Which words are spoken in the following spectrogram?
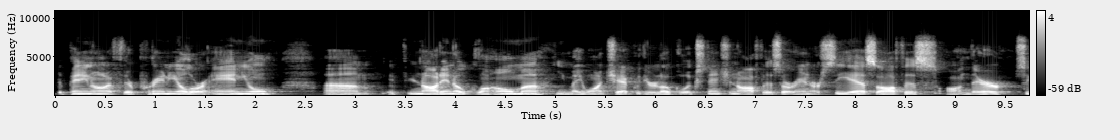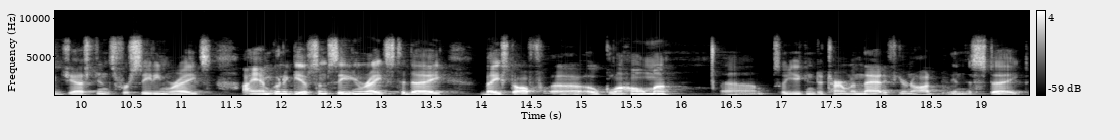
depending on if they're perennial or annual. Um, if you're not in Oklahoma, you may want to check with your local extension office or NRCS office on their suggestions for seeding rates. I am going to give some seeding rates today based off uh, Oklahoma. Um, so you can determine that if you're not in the state.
